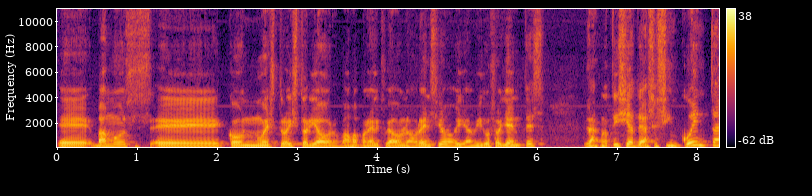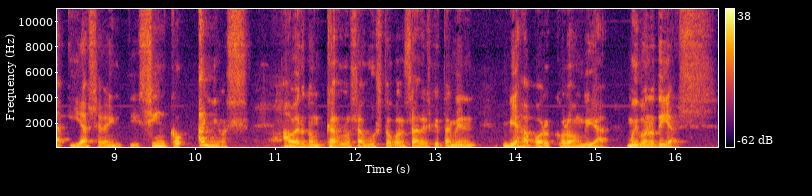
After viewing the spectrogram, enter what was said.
Eh, vamos eh, con nuestro historiador. Vamos a ponerle cuidado, don Laurencio y amigos oyentes, las noticias de hace 50 y hace 25 años. A ver, don Carlos Augusto González, que también viaja por Colombia. Muy buenos días.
